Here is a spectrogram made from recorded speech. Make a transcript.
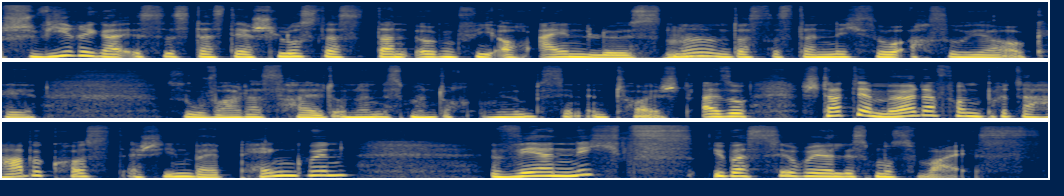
schwieriger ist es, dass der Schluss das dann irgendwie auch einlöst. Ne? Mhm. Und dass das dann nicht so, ach so, ja, okay so war das halt. Und dann ist man doch irgendwie so ein bisschen enttäuscht. Also Stadt der Mörder von Britta Habekost erschien bei Penguin. Wer nichts über Surrealismus weiß,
